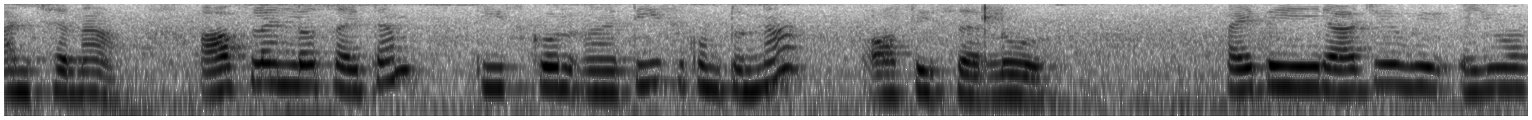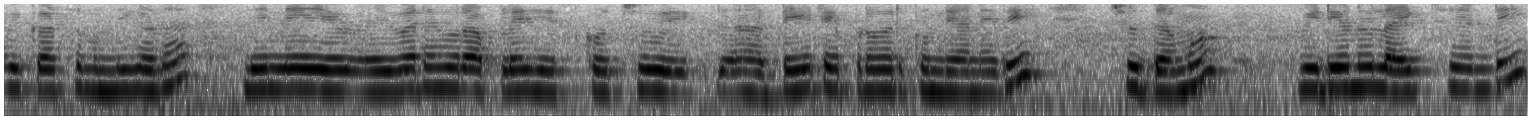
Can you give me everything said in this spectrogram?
అంచనా. ఆఫ్లైన్లో సైతం తీసుకో తీసుకుంటున్న ఆఫీసర్లు. అయితే ఈ రాజీవ్ యువ వికాసం ఉంది కదా దీన్ని ఎవ- ఎవరెవరు అప్లై చేసుకోవచ్చు డేట్ ఎప్పటి వరకు ఉంది అనేది చూద్దాము. వీడియోను లైక్ చేయండి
